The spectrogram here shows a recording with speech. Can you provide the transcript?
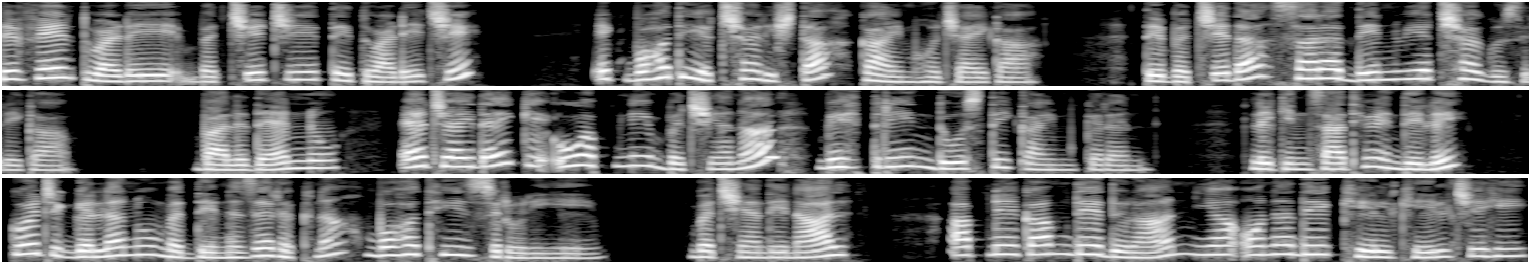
ਤੇ ਫਿਰ ਤੁਹਾਡੇ ਬੱਚੇ 'ਚ ਤੇ ਤੁਹਾਡੇ 'ਚ ਇੱਕ ਬਹੁਤ ਹੀ ਅੱਛਾ ਰਿਸ਼ਤਾ ਕਾਇਮ ਹੋ ਜਾਏਗਾ ਤੇ ਬੱਚੇ ਦਾ ਸਾਰਾ ਦਿਨ ਵੀ ਅੱਛਾ ਗੁਜ਼ਰੇਗਾ ਵਾਲਿਦੈਨ ਨੂੰ ਇਹ ਚਾਹੀਦਾ ਹੈ ਕਿ ਉਹ ਆਪਣੇ ਬੱਚਿਆਂ ਨਾਲ ਬਿਹਤਰੀਨ ਦੋਸਤੀ ਕਾਇਮ ਕਰਨ ਲੇਕਿਨ ਸਾਥੀਓ ਇਹਦੇ ਲਈ ਕੁਝ ਗੱਲਾਂ ਨੂੰ ਮੱਦੇਨਜ਼ਰ ਰੱਖਣਾ ਬਹੁਤ ਹੀ ਜ਼ਰੂਰੀ ਹੈ ਬੱਚਿਆਂ ਦੇ ਨਾਲ ਆਪਣੇ ਕੰਮ ਦੇ ਦੌਰਾਨ ਜਾਂ ਉਹਨਾਂ ਦੇ ਖੇਲ-ਖੇਲ 'ਚ ਹੀ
